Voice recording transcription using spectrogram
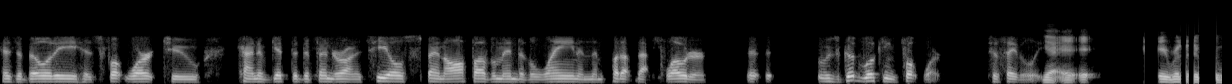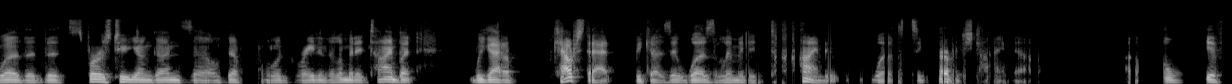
his ability, his footwork to kind of get the defender on his heels, spin off of him into the lane, and then put up that floater. It, it, was good looking footwork, to say the least. Yeah, it it really was. The the Spurs two young guns uh, definitely look great in the limited time, but we got to couch that because it was limited time. It was garbage time. Uh, if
